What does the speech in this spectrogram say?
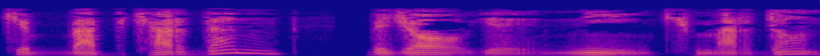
که بد کردن به جای نیک مردان.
